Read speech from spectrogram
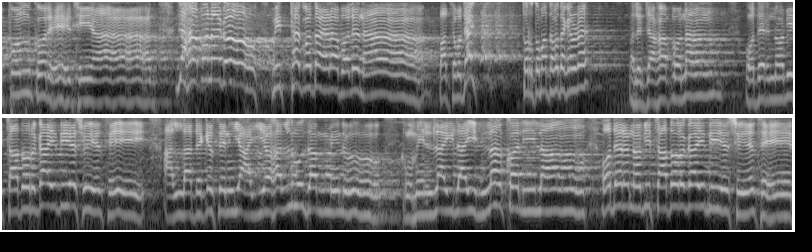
আপন করেছি আজ। যাহাপনা গো, মিথ্যা কথা এরা বলে না। বাদশা বল, যাই, তোর তো মাথা ব্যথা কেন রে? বলে জাহাপনা ওদের নবী চাদর গায়ে দিয়ে শুয়েছে। আল্লাহ ডেকেছেন ইয়াইয়াল মুজাম্মিলু কুমিল্লা ইল্লা কলিলা। ওদের নবী চাদর গায়ে দিয়ে শুয়েছেন।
